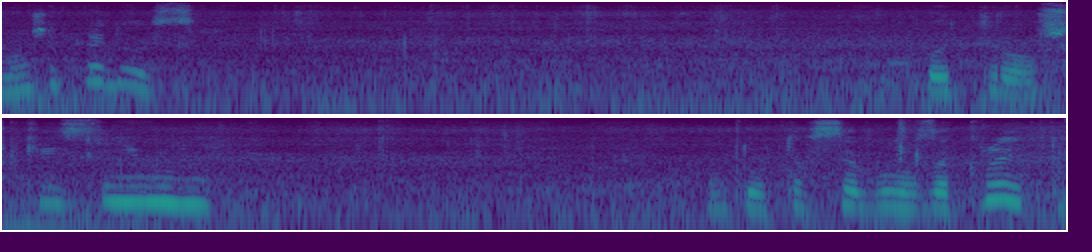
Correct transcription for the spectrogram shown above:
Може прийдуся. Хоч трошки зніму. Тут все було закрито.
